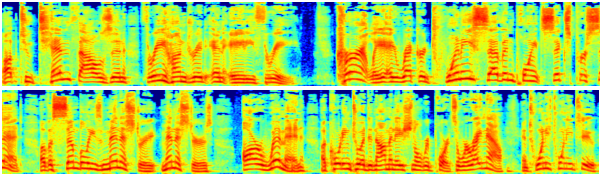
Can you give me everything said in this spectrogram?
up to 10,383. Currently, a record 27.6% of Assemblies ministry, ministers are women, according to a denominational report. So we're right now in 2022,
